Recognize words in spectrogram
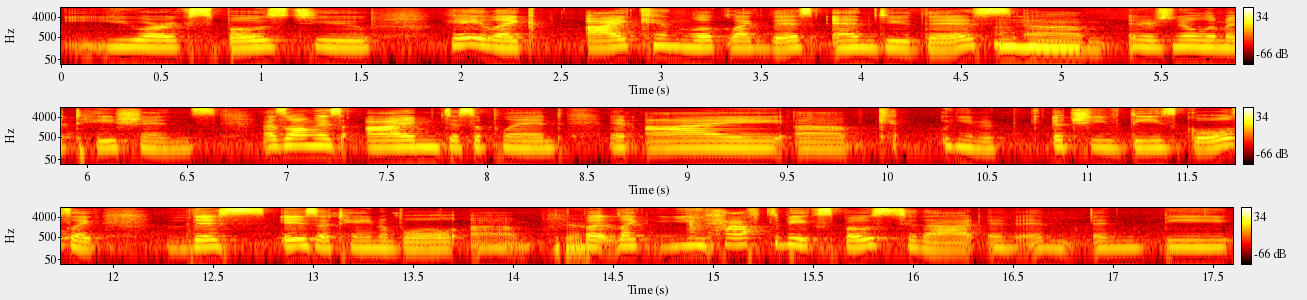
you are exposed to, hey, like I can look like this and do this. Mm-hmm. Um, and there's no limitations as long as I'm disciplined and I, um, ca- you know, achieve these goals. Like this is attainable. Um, Yeah. But like you have to be exposed to that and, and and be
